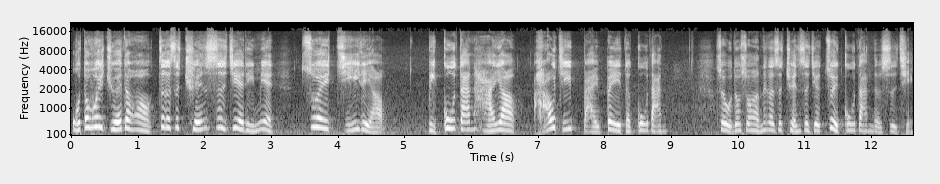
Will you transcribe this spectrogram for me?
我都会觉得哦，这个是全世界里面最寂寥，比孤单还要好几百倍的孤单，所以我都说了，那个是全世界最孤单的事情，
